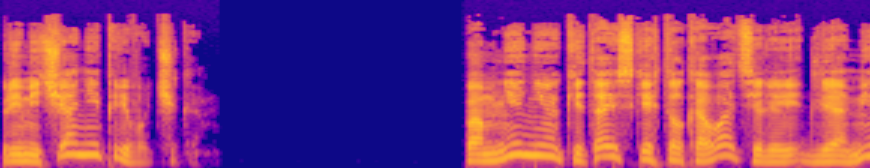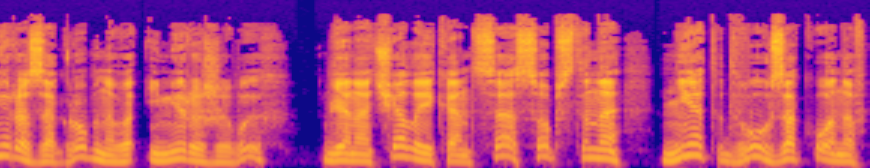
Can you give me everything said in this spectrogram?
Примечание переводчика. По мнению китайских толкователей, для мира загробного и мира живых для начала и конца, собственно, нет двух законов,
